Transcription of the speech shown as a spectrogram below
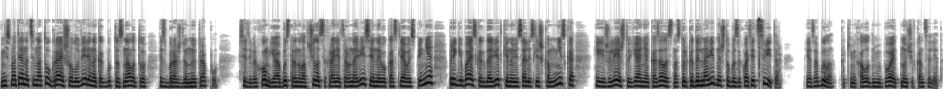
Несмотря на темноту, Грай шел уверенно, как будто знал эту изборожденную тропу. Сидя верхом, я быстро наловчилась сохранять равновесие на его костлявой спине, пригибаясь, когда ветки нависали слишком низко, и жалея, что я не оказалась настолько дальновидной, чтобы захватить свитер. Я забыла, какими холодными бывают ночи в конце лета.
